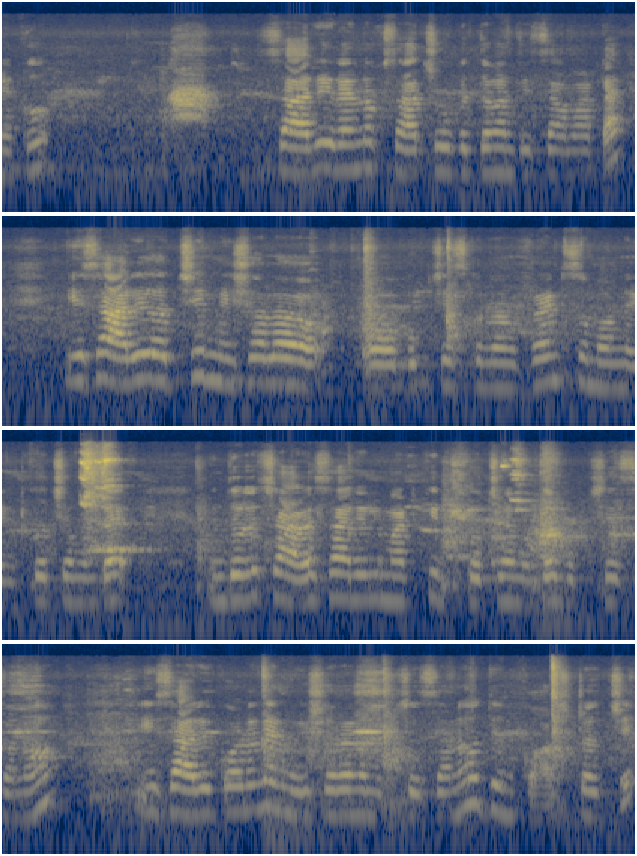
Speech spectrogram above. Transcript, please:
మీకు శారీలను ఒకసారి చూపిద్దామని తీసామాట ఈ శారీ వచ్చి మీషోలో బుక్ చేసుకున్నాను ఫ్రెండ్స్. మొన్న ఇంటికి వచ్చే ముందే ఇందులో చాలా శారీలు మటుకు ఇంటికి వచ్చే ముందే బుక్ చేశాను. ఈ శారీ కూడా నేను మీషోలోనే బుక్ చేశాను. దీని కాస్ట్ వచ్చి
